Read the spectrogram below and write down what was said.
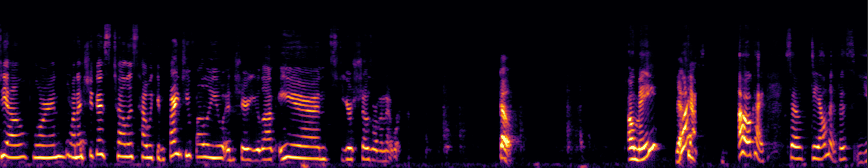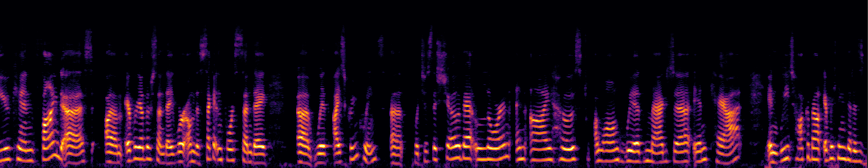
D'Elle, Lauren, why don't you guys tell us how we can find you, follow you, and share you love and your shows on the network? Go. oh, me? Yeah. Yes. Oh, okay. So D'Elle Memphis, you can find us um, every other Sunday. We're on the second and fourth Sunday uh, with I-Scream Queens, uh, which is the show that Lauren and I host along with Magda and Kat, and we talk about everything that is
